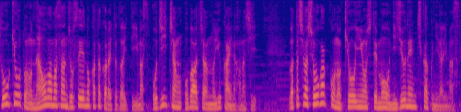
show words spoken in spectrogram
東京都の直ママさん女性の方からいただいています。おじいちゃんおばあちゃんの愉快な話私は小学校の教員をしてもう20年近くになります。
